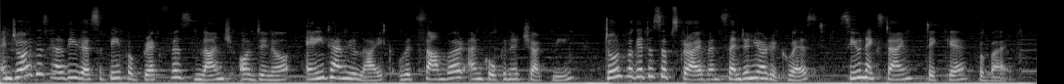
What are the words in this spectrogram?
Enjoy this healthy recipe for breakfast, lunch or dinner anytime you like with sambar and coconut chutney. Don't forget to subscribe and send in your request. See you next time. Take care. Bye-bye.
